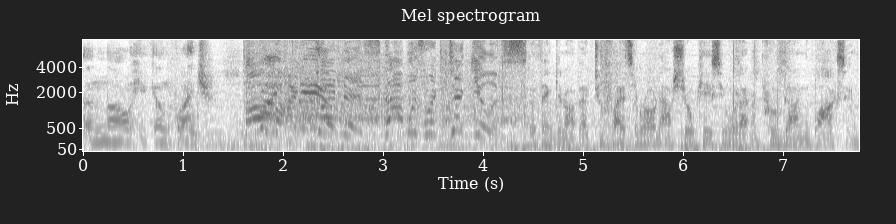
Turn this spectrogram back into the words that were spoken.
and now he can punch. Oh my goodness! That was ridiculous! I think you know I've had two fights in a row now, showcasing what I've improved on in the boxing.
